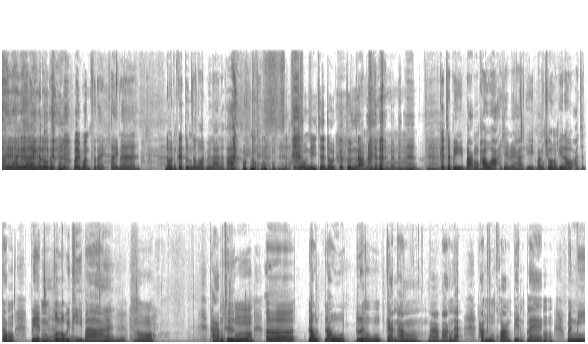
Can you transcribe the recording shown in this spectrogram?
ใส่หน้าคืออะไรคะลูกใบหมอนใส่ใส่หน้าโดนกระตุ้นตลอดเวลาเหรอคะช่วงนี้จะโดนกระตุ้นหนัก ก็จะมีบางภาวะใช่ไหมคะที่บางช่วงที่เราอาจจะต้องเปลี่ยนใช่กลวิธีบ้างใช่เนาะถามถึง เออเล่าเล่าเรื่องการทำมาบ้างละถามถึงความเปลี่ยนแปลง มันมี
